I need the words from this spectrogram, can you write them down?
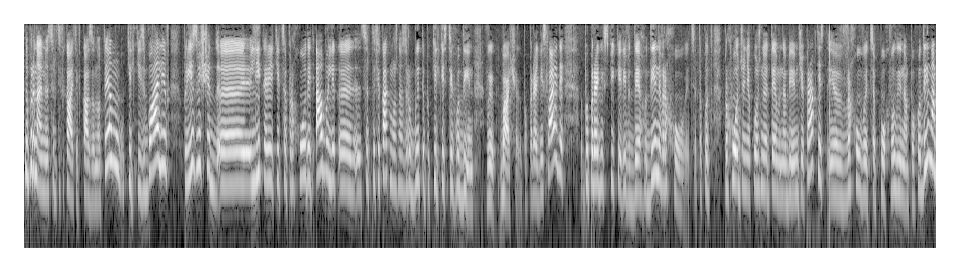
Ну, принаймні, на сертифікаті вказано тему, кількість балів, прізвище е, лікаря, який це проходить, або лік, е, сертифікат можна зробити по кількості годин. Ви бачили попередні слайди попередніх спікерів, де години враховуються. Так от проходження кожної теми на BMG Practice е, враховується по хвилинам, по годинам,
